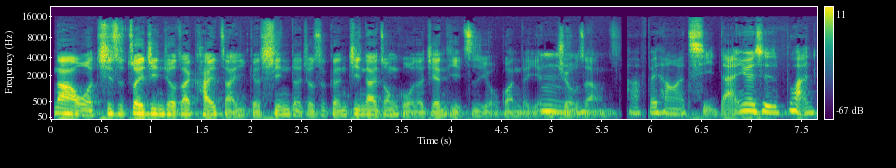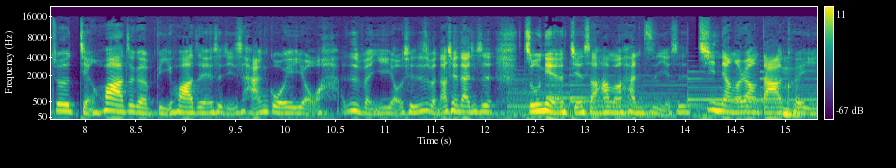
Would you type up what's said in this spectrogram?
那我其实最近就在开展一个新的，就是跟近代中国的简体字有关的研究，这样子。啊，非常的期待，因为其实不管就是简化这个笔画这件事情，是韩国也有啊，日本也有。其实日本到现在就是逐年的减少他们汉字，也是尽量的让大家可以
